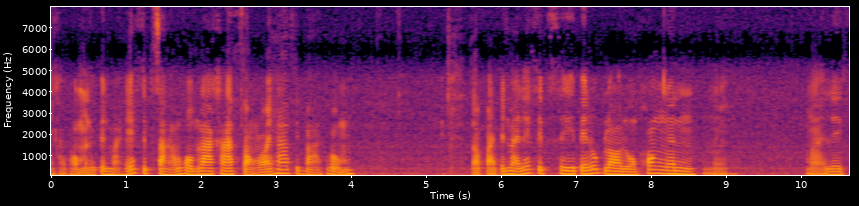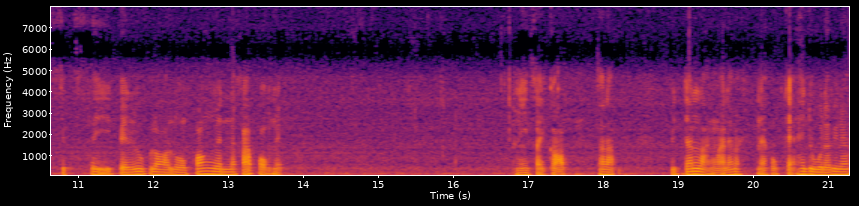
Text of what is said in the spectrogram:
นี่ครับผมอันนี้เป็นหมายเลขสิบสามผมราคาสองร้อยห้าสิบาทครับผม ต่อไปเป็นหมายเลขสิบสี่เป็นรูปหล่อหลวงพ่อเงินนี่หมายเลขสิบสี่เป็นรูปหล่อหลวงพ่อเงินนะครับผมเนี่ยอันนี้ใส่กรอบสลับปิดด้านหลังมาได้ไหมนะผมแกะให้ดูแล้วพี่นะ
